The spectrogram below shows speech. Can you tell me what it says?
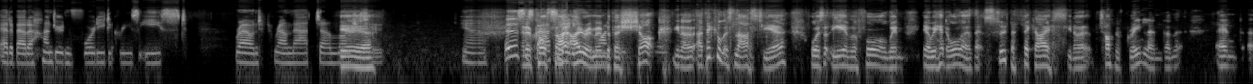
at about 140 degrees east round round that uh, Yeah, yeah. Yeah. This and of course, I, I remember the shock. You know, I think it was last year, or was it the year before, when you know we had all of that super thick ice, you know, at the top of Greenland, and and uh,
